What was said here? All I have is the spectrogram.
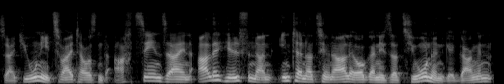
Seit Juni 2018 seien alle Hilfen an internationale Organisationen gegangen,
